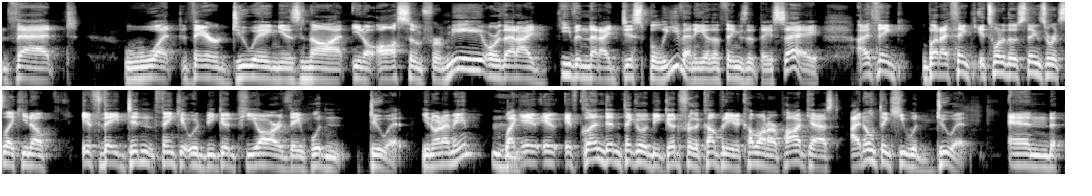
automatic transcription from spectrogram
that what they're doing is not, you know, awesome for me or that I even that I disbelieve any of the things that they say. I think but I think it's one of those things where it's like, you know, if they didn't think it would be good PR, they wouldn't do it. You know what I mean? Mm-hmm. Like if, if Glenn didn't think it would be good for the company to come on our podcast, I don't think he would do it. And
